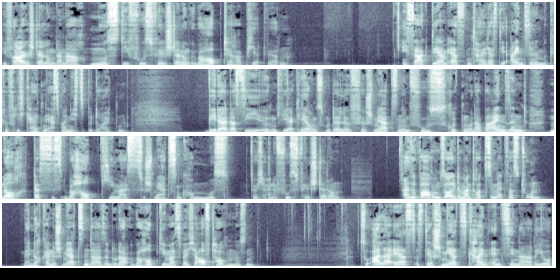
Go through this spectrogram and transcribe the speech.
Die Fragestellung danach, muss die Fußfehlstellung überhaupt therapiert werden? Ich sagte ja im ersten Teil, dass die einzelnen Begrifflichkeiten erstmal nichts bedeuten. Weder, dass sie irgendwie Erklärungsmodelle für Schmerzen in Fuß, Rücken oder Bein sind, noch, dass es überhaupt jemals zu Schmerzen kommen muss durch eine Fußfehlstellung. Also warum sollte man trotzdem etwas tun, wenn doch keine Schmerzen da sind oder überhaupt jemals welche auftauchen müssen? Zuallererst ist der Schmerz kein Endszenario,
